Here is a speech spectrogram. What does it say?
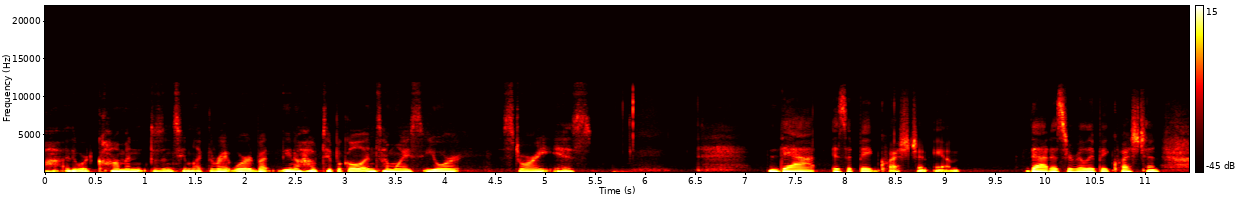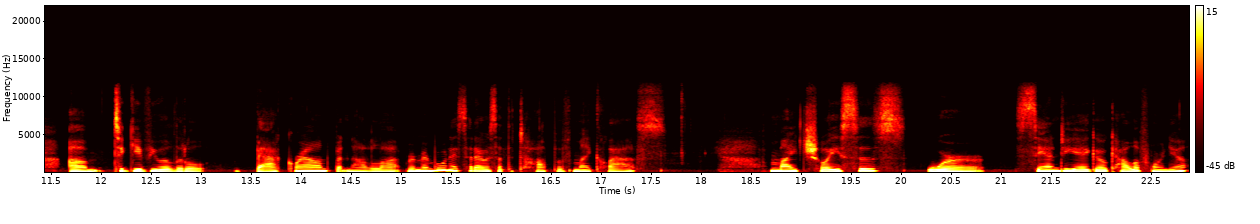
Uh, the word common doesn't seem like the right word, but you know how typical in some ways your story is. That is a big question, Anne. That is a really big question. Um, to give you a little background, but not a lot, remember when I said I was at the top of my class? My choices were San Diego, California,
